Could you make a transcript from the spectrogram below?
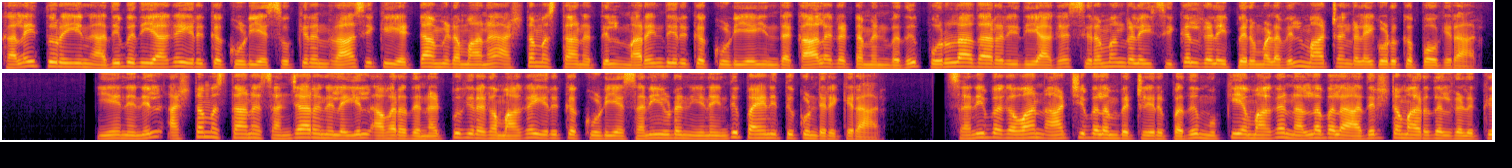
கலைத்துறையின் அதிபதியாக இருக்கக்கூடிய சுக்கிரன் ராசிக்கு எட்டாமிடமான அஷ்டமஸ்தானத்தில் மறைந்து இருக்கக்கூடிய இந்த காலகட்டம் என்பது பொருளாதார ரீதியாக சிரமங்களை சிக்கல்களை பெருமளவில் மாற்றங்களை கொடுக்கப் போகிறார். ஏனெனில் அஷ்டமஸ்தான சஞ்சார நிலையில் அவரது நட்புகிரகமாக இருக்கக்கூடிய சனியுடன் இணைந்து பயணித்துக் கொண்டிருக்கிறார். சனி பகவான் ஆட்சிபலம் பெற்றிருப்பது முக்கியமாக நல்லபல அதிர்ஷ்டமாறுதல்களுக்கு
